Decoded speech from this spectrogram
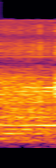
Yeah.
